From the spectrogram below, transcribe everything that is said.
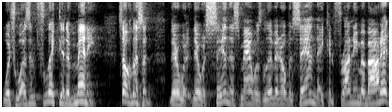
which was inflicted of many. So listen, there was, there was sin. This man was living open sin. They confront him about it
